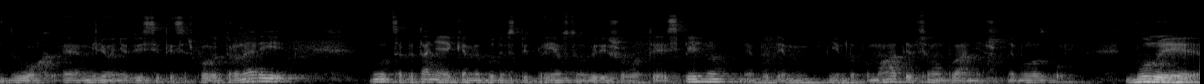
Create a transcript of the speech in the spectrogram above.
2 мільйонів 200 тисяч по електроенергії. Ну, це питання, яке ми будемо з підприємством вирішувати спільно. Ми будемо їм допомагати в цьому плані, щоб не було збою. Були е,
